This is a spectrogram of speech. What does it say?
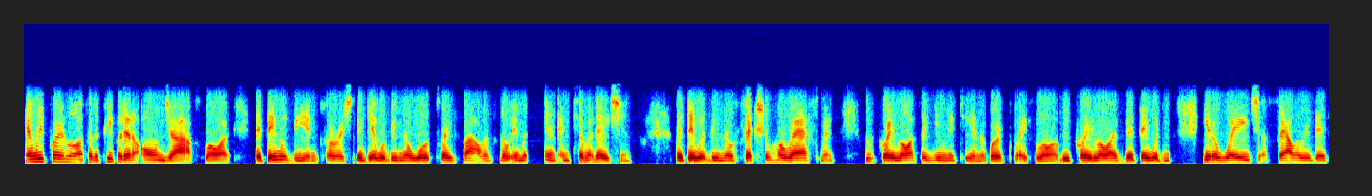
And we pray, Lord, for the people that are on jobs, Lord, that they would be encouraged, that there would be no workplace violence, no intimidation, that there would be no sexual harassment. We pray, Lord, for unity in the workplace, Lord. We pray, Lord, that they would get a wage, a salary that's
